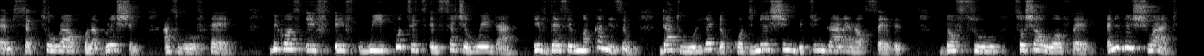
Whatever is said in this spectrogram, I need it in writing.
um, sectoral collaboration as we've heard because if if we put it in such a way that if there's a mechanism that will let the coordination between Ghana Health Service, DOVVSU, social welfare, and even CHRAJ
